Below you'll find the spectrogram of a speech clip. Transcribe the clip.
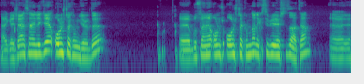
Yani geçen sene lige 13 takım girdi. Ee, bu sene 13, 13 takımdan ikisi birleşti zaten. Ee,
